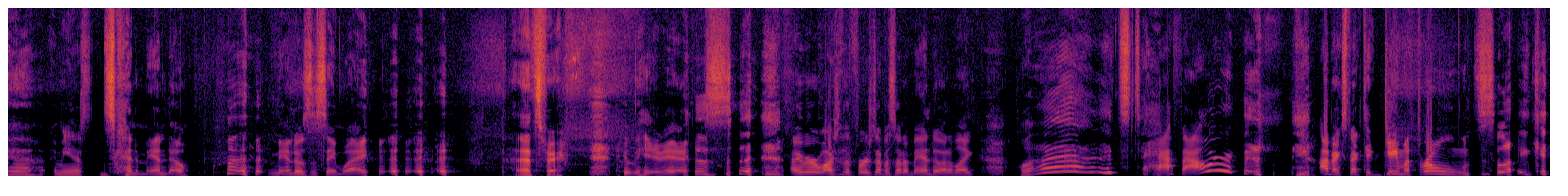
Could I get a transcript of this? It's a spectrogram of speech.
yeah, I mean, it's, it's kind of Mando. Mando's the same way. That's fair. I mean, it is. I remember watching the first episode of Mando, and I'm like, "What? It's a half hour? I'm expecting Game of Thrones. like,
